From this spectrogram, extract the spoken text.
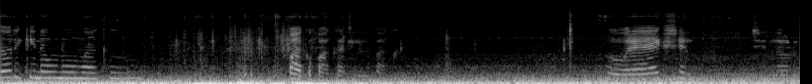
దొరికినవు నువ్వు మాకు. పాక పాక అట్లనే పాక. ఓవర్ యాక్షన్. చిన్నోడు.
